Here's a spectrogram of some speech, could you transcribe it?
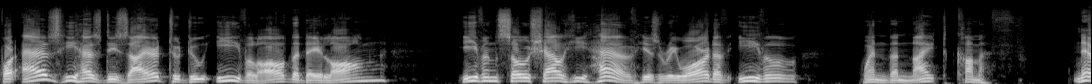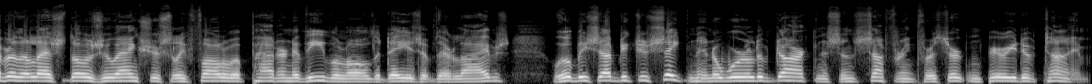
For as he has desired to do evil all the day long, even so shall he have his reward of evil when the night cometh. Nevertheless, those who anxiously follow a pattern of evil all the days of their lives will be subject to Satan in a world of darkness and suffering for a certain period of time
